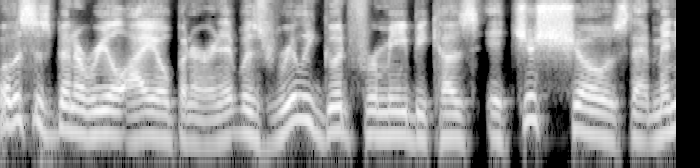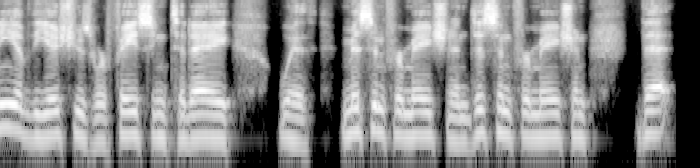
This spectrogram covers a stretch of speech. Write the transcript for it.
Well, this has been a real eye opener, and it was really good for me because it just shows that many of the issues we're facing today with misinformation and disinformation that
